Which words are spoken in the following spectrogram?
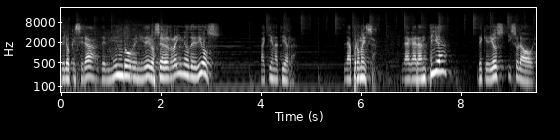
de lo que será del mundo venidero, o sea, el reino de Dios aquí en la tierra. La promesa, la garantía de que Dios hizo la obra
